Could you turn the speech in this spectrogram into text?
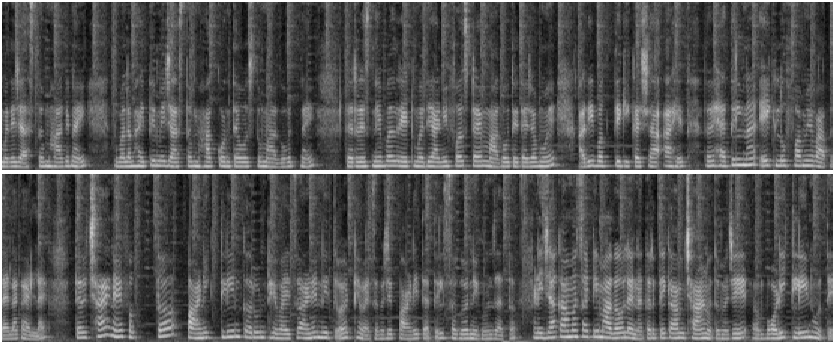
मार्केटमध्ये जास्त महाग नाही. तुम्हाला माहिती आहे मी जास्त महाग कोणत्या वस्तू मागवत नाही. तर रिझनेबल रेटमध्ये आणि फर्स्ट टाईम मागवते. त्याच्यामुळे आधी बघते की कशा आहेत. तर ह्यातील ना एक लुफा मी वापरायला काढला आहे तर छान आहे फक्त पाणी क्लीन करून ठेवायचं आणि नितळत ठेवायचं. म्हणजे पाणी त्यातील सगळं निघून जातं. आणि ज्या कामासाठी मागवलं आहे ना तर ते काम छान होतं. म्हणजे बॉडी क्लीन होते.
